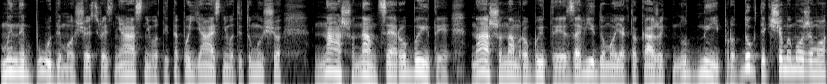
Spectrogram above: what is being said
Ми не будемо щось роз'яснювати та пояснювати, тому що нащо нам це робити? Нащо нам робити завідомо, як то кажуть, нудний продукт, якщо ми можемо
